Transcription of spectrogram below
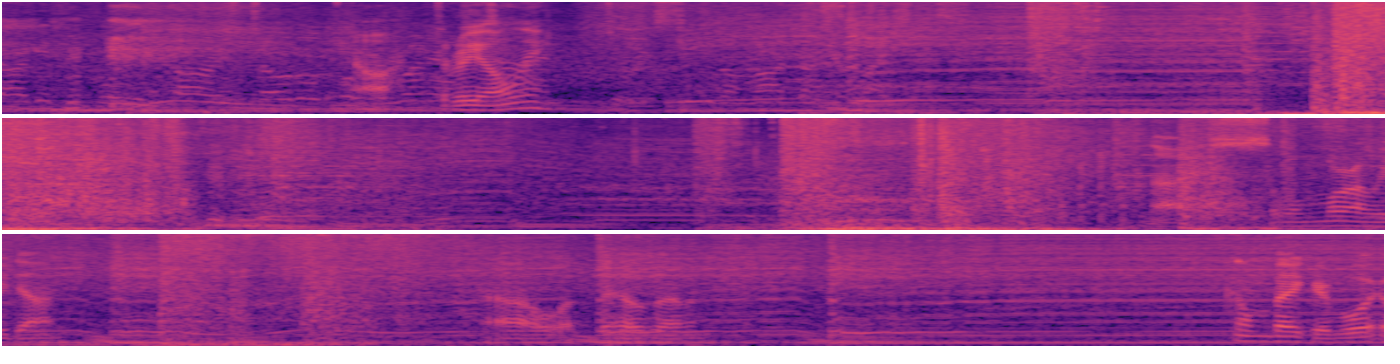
target before your car is totaled Oh, you run out three only? time more and we done. Oh, what the hell's happening? Come back here, boy.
